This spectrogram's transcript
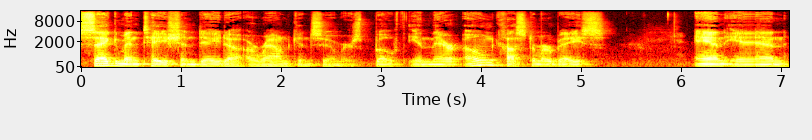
segmentation data around consumers, both in their own customer base and in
